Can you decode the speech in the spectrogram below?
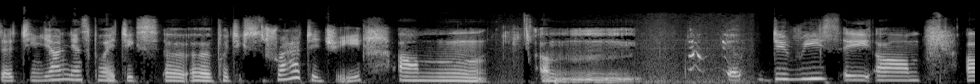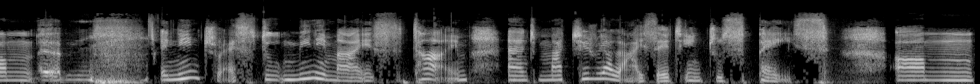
that in Yang Lian's poetics uh, uh, poetic strategy. There is a um, um, um, an interest to minimize time and materialize it into space. Um,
